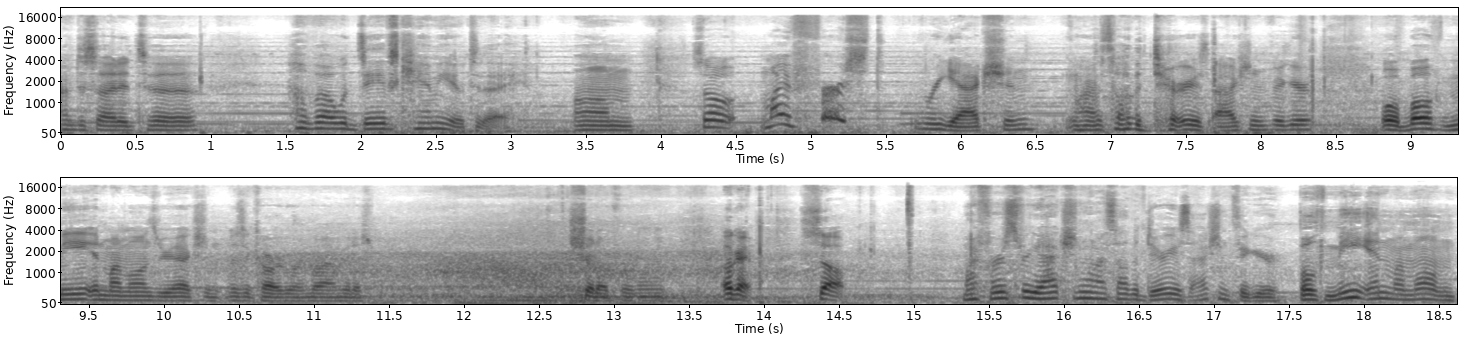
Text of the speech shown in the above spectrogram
I've decided to help about with Dave's cameo today. Um, so my first reaction when I saw the Darius action figure, well, both me and my mom's reaction. There's a car going by. I'm gonna shut up for a moment. Okay, so my first reaction when I saw the Darius action figure, both me and my mom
